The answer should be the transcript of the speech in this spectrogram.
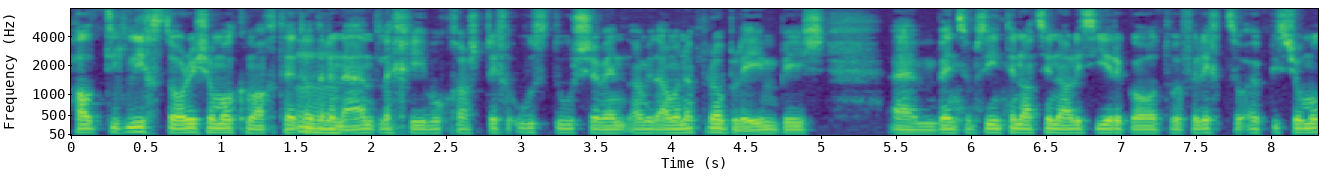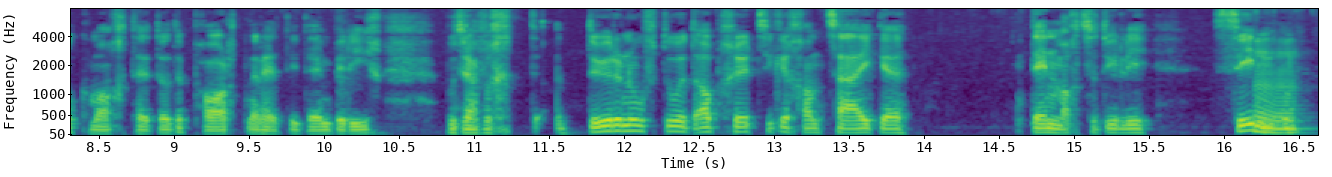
halt die gleiche Story schon mal gemacht hat oder Mhm. eine ähnliche, wo kannst du dich austauschen, wenn du mit einem Problem bist, ähm, wenn es ums Internationalisieren geht, wo vielleicht so etwas schon mal gemacht hat oder Partner hat in dem Bereich, wo dir einfach die Türen auftut, Abkürzungen kann zeigen, dann macht es natürlich Sinn. Mhm. Und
